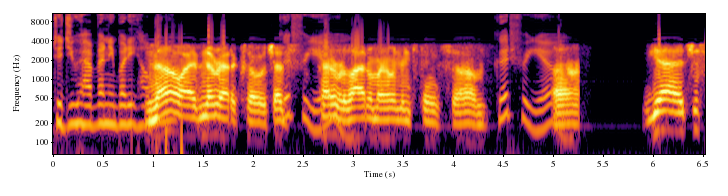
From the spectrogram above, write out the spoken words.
Did you have anybody help? No, you? I've never had a coach. I've Good for you. kind of relied on my own instincts. Um, Good for you. uh, yeah, it's just.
